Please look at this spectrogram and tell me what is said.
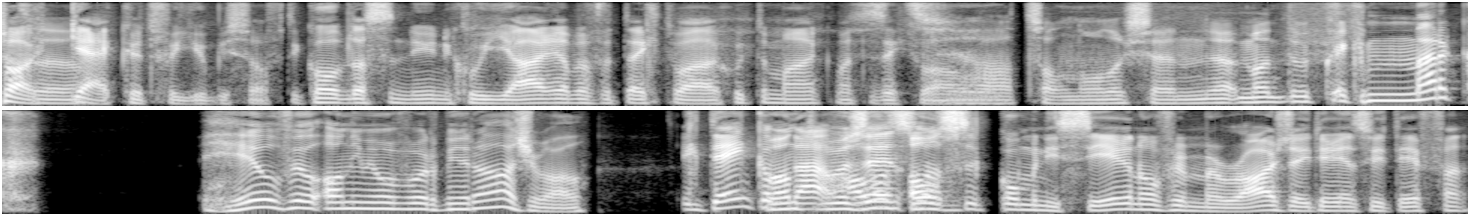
dat... is wel eh, kijk kut voor Ubisoft. Ik hoop dat ze nu een goed jaar hebben voor het echt wel goed te maken. Maar het is echt wel. Ja, het zal nodig zijn. Ja, maar ik- merk heel veel anime over Mirage wel. Ik denk Want omdat we alles zijn als- ze communiceren over Mirage, dat iedereen zoiets heeft van.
